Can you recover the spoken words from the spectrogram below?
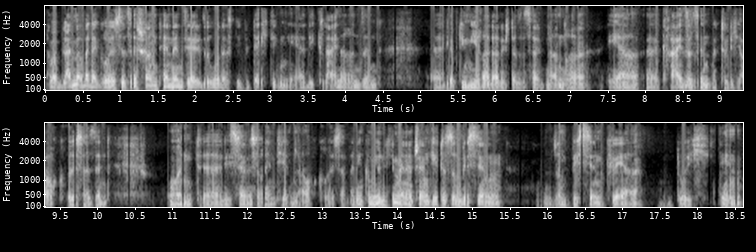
Aber bleiben wir bei der Größe. Es ist schon tendenziell so, dass die Bedächtigen eher die kleineren sind die Optimierer, dadurch, dass es halt eine andere eher äh, Kreise sind, natürlich auch größer sind und äh, die Serviceorientierten auch größer. Bei den Community Managern geht es so ein bisschen, so ein bisschen quer durch den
